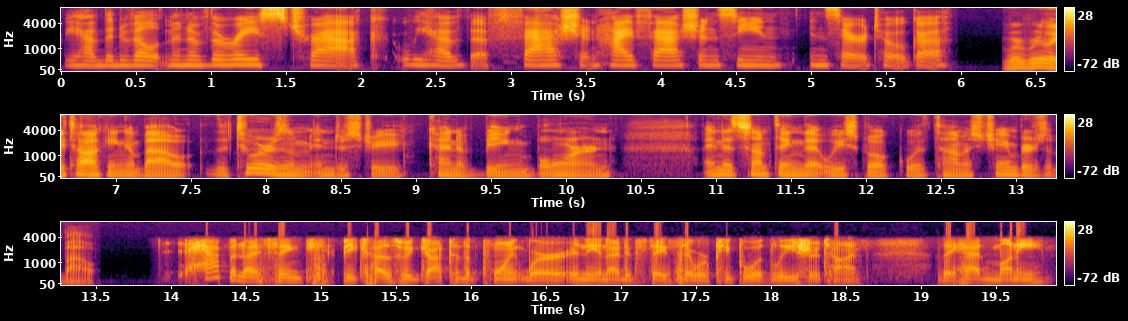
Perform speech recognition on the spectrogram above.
We have the development of the racetrack. We have the fashion, high fashion scene in Saratoga. We're really talking about the tourism industry kind of being born. And it's something that we spoke with Thomas Chambers about. It happened, I think, because we got to the point where in the United States there were people with leisure time they had money,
